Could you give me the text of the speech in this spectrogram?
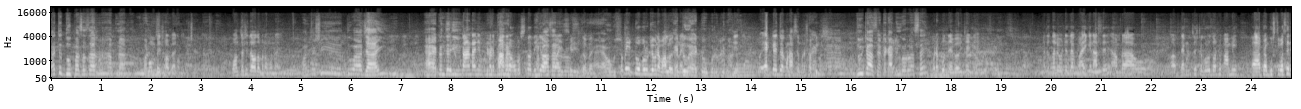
হয়তো দু পাঁচ হাজার আপনার কম বেশ হবে আর কি। পঞ্চাশে দেওয়া যাবে না মনে হয়? পঞ্চাশই দেওয়া যায়। হ্যাঁ এখন যদি একটু মানে বাজারের অবস্থা দেখে হ্যাঁ, ছেড়ে দিতে হবে হ্যাঁ। তবে একটু উপর উঠলে মানে ভালো একটু একটু উপরে উঠলে ভালো তো একটাই তো এখন আছে মানে সব দুইটা আছে একটা গাভিন গরু আছে। ওটা কোন যাবে ওই সাইডে? আচ্ছা তাহলে ওইটা যাক বাইকেন আছে? আমরা দেখানোর চেষ্টা করব। দর্শক আমি আপনারা বুঝতে পারছেন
